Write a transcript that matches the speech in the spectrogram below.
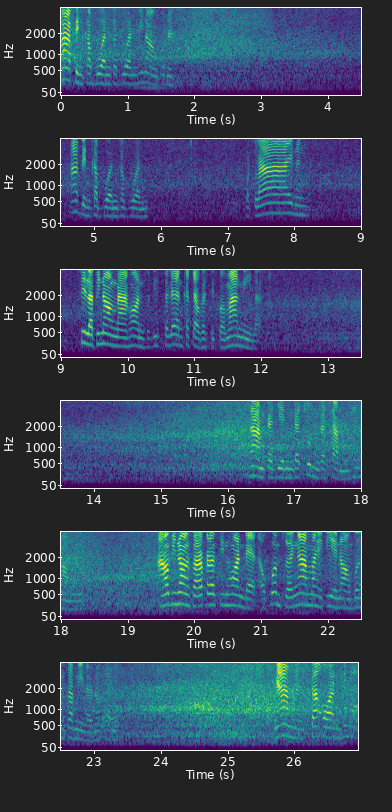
มาเป็นขบวนขบวนพี่น้องคุณนะ มาเป็นขบวนขบวน บักลายหนึ่งสิละพี่น้องนาหอนสวิตเซอร์แลนด์ข้าเจ้ากระสิประมาณนี้แหละน้ำกระเย็นกระชุ่มกระฉ่ำพี่น้องเลยเอาพี่น้องสาวกระสินห้อนแดด เอาความสวยงามมาให้พี่ให้น้องเบิ้งซ้ำนี่แหละเนาะค่ะเนงามหนึ่งสะอ่อนพี่น้อง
